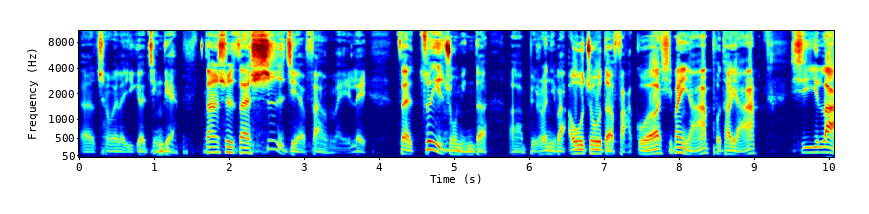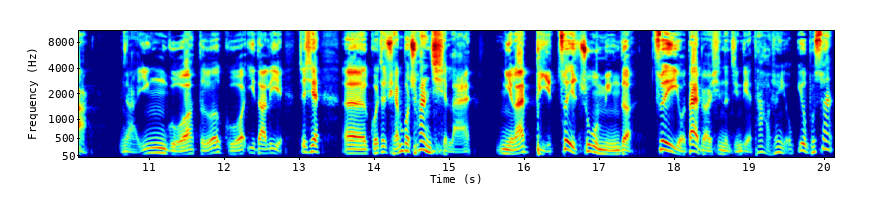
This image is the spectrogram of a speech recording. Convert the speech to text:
呃，成为了一个景点。但是在世界范围内，在最著名的啊，比如说你把欧洲的法国、西班牙、葡萄牙、希腊。啊，英国、德国、意大利这些呃国家全部串起来，你来比最著名的、最有代表性的景点，它好像又又不算。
